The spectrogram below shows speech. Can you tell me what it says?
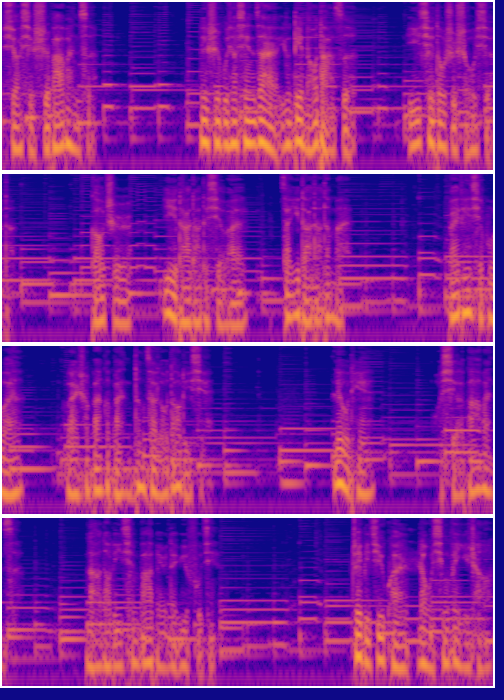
需要写十八万字。那时不像现在用电脑打字，一切都是手写的，稿纸一沓沓的写完，再一沓沓的买。白天写不完，晚上搬个板凳在楼道里写。六天，我写了八万字。拿到了一千八百元的预付金，这笔巨款让我兴奋异常，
